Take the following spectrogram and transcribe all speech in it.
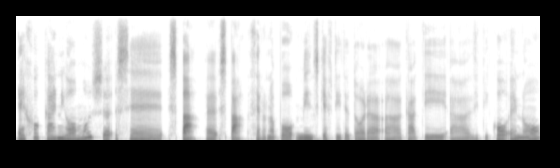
έχω κάνει όμως ε, σε σπα, ε, σπα. Θέλω να πω μην σκεφτείτε τώρα κάτι δυτικό, εννοώ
